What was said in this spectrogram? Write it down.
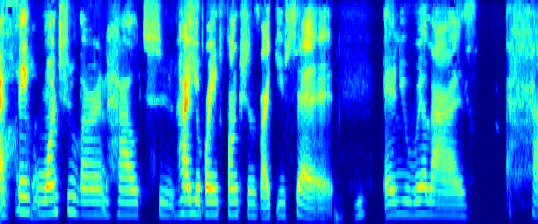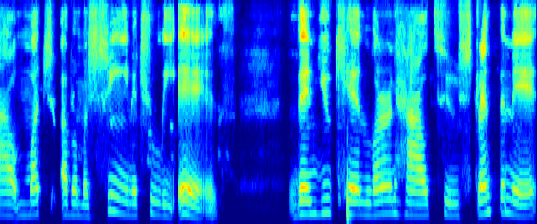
I think once you learn how to how your brain functions, like you said, mm-hmm. and you realize how much of a machine it truly is, then you can learn how to strengthen it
